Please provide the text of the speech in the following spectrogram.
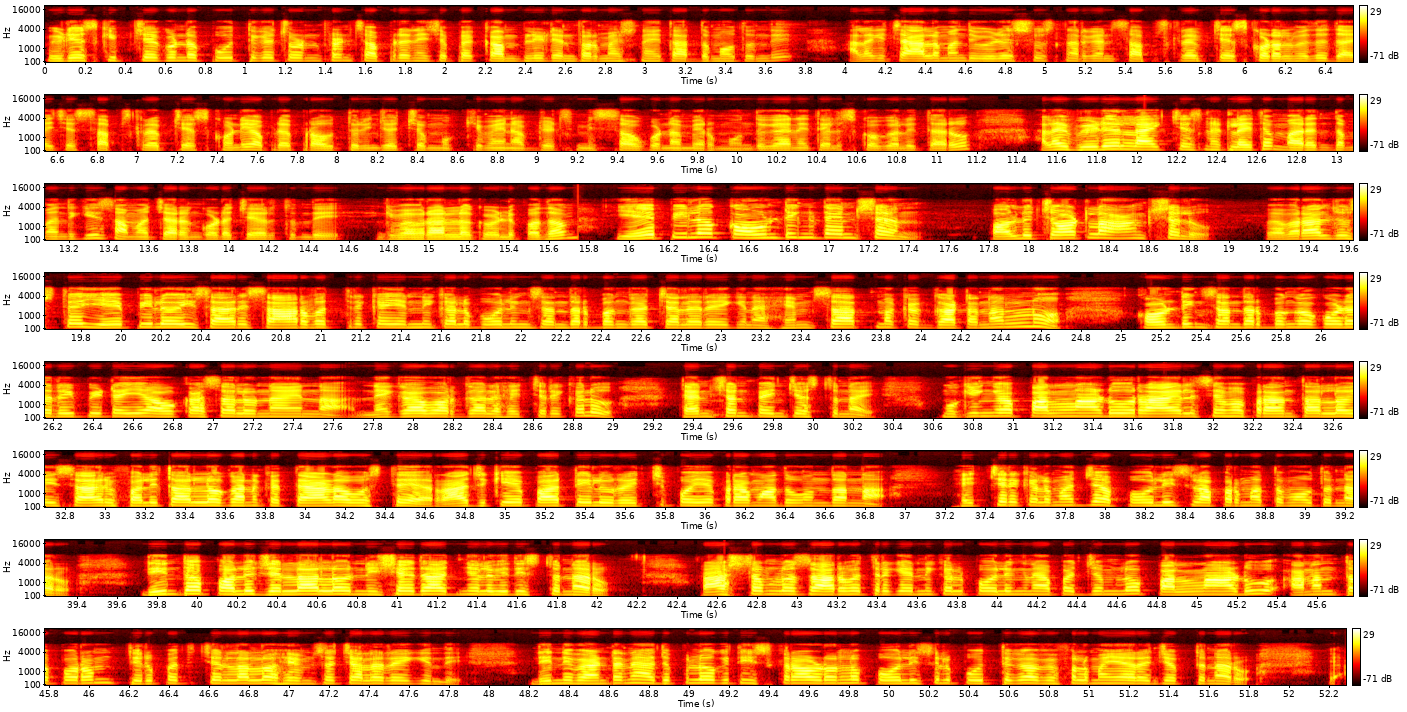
వీడియో స్కిప్ చేయకుండా పూర్తిగా చూడండి ఫ్రెండ్స్. అప్పుడే నేను చెప్పే కంప్లీట్ ఇన్ఫర్మేషన్ అయితే అర్థమవుతుంది. అలాగే చాలా మంది వీడియోస్ చూస్తున్నారు కానీ సబ్స్క్రైబ్ చేసుకోవడం మీద దయచేసి సబ్స్క్రైబ్ చేసుకోండి. అప్పుడే ప్రభుత్వం నుంచి వచ్చే ముఖ్యమైన అప్డేట్స్ మిస్ అవ్వకుండా మీరు ముందుగానే తెలుసుకోగలుగుతారు. అలాగే వీడియోని లైక్ చేసినట్లయితే మరింత మందికి సమాచారం కూడా చేరుతుంది. ఇంక వివరాల్లోకి వెళ్ళిపోదాం. ఏపీలో కౌంటింగ్ టెన్షన్ పలు చోట్ల ఆంక్షలు. వివరాలు చూస్తే ఏపీలో ఈసారి సార్వత్రిక ఎన్నికల పోలింగ్ సందర్భంగా చెలరేగిన హింసాత్మక ఘటనలను కౌంటింగ్ సందర్భంగా కూడా రిపీట్ అయ్యే అవకాశాలు ఉన్నాయన్న నిఘా వర్గాల హెచ్చరికలు టెన్షన్ పెంచేస్తున్నాయి. ముఖ్యంగా పల్నాడు రాయలసీమ ప్రాంతాల్లో ఈసారి ఫలితాల్లో కనుక తేడా వస్తే రాజకీయ పార్టీలు రెచ్చిపోయే ప్రమాదం ఉందన్న హెచ్చరికల మధ్య పోలీసులు అప్రమత్తమవుతున్నారు. దీంతో పలు జిల్లాల్లో నిషేధాజ్ఞలు విధిస్తున్నారు. రాష్ట్రంలో సార్వత్రిక ఎన్నికల పోలింగ్ నేపథ్యంలో పల్నాడు అనంతపురం తిరుపతి జిల్లాల్లో హింస చెలరేగింది. దీన్ని వెంటనే అదుపులోకి తీసుకురావడంలో పోలీసులు పూర్తిగా విఫలమయ్యారని చెప్తున్నారు.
